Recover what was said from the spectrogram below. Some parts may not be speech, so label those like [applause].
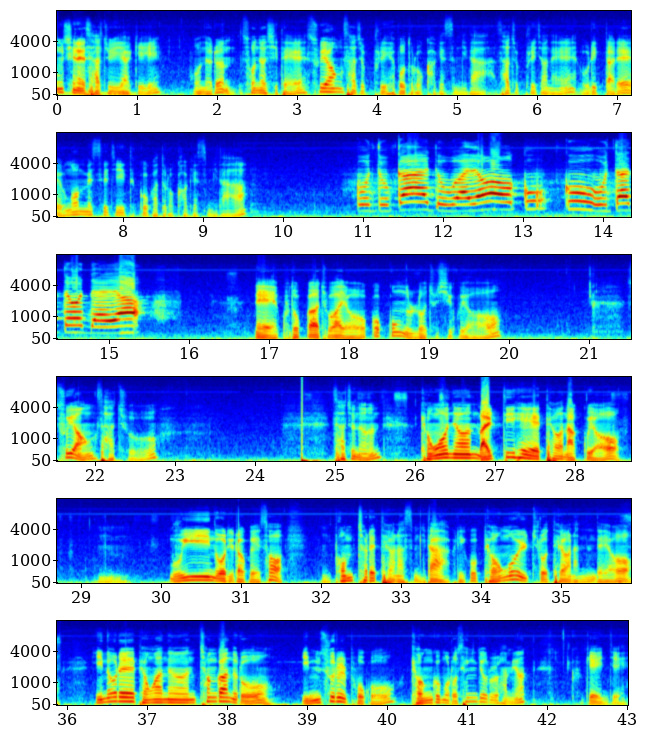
충신의 사주 이야기 오늘은 소녀시대 수영 사주풀이 해보도록 하겠습니다. 사주풀이 전에 우리 딸의 응원 메시지 듣고 가도록 하겠습니다. 구독과 좋아요 꾹꾹 눌러주세요. 네, 구독과 좋아요 꼭꼭 눌러주시고요. 수영 사주 사주는 경원년 말띠해에 태어났고요. 음, 무인월이라고 해서 음, 봄철에 태어났습니다. 그리고 병호일주로 태어났는데요. 이월의 병화는 천간으로 임수를 보고 경금으로 생조를 하면 그게 이제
